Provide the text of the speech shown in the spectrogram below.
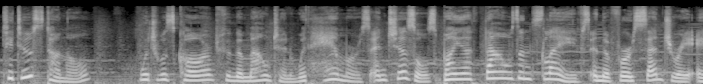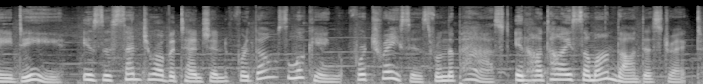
Titus Tunnel, which was carved through the mountain with hammers and chisels by a thousand slaves in the first century AD, is the center of attention for those looking for traces from the past in Hatay Samandağ district.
